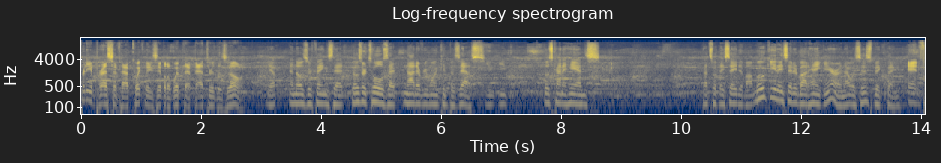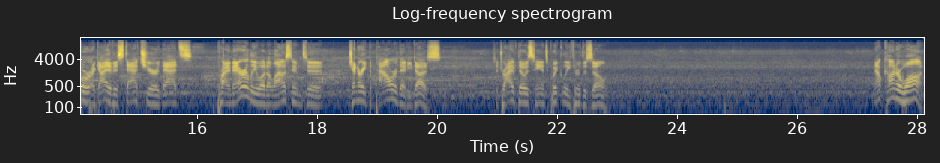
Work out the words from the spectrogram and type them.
Pretty impressive how quickly he's able to whip that bat through the zone. Yep. And those are things that those are tools that not everyone can possess. You, you those kind of hands. That's what they said about Mookie. They said it about Hank Aaron. That was his big thing. And for a guy of his stature, that's primarily what allows him to generate the power that he does to drive those hands quickly through the zone. Now Connor Wong.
